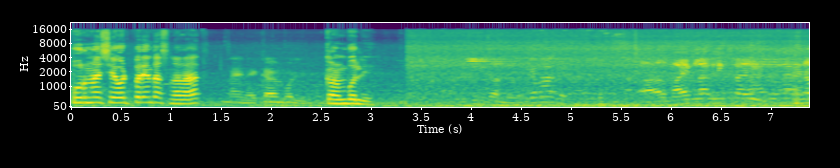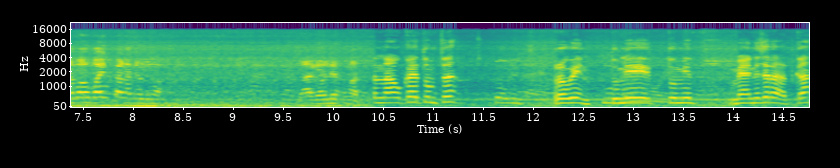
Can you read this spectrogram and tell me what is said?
पूर्ण शेवटपर्यंत असणार आहात? नाही नाही काय बोलले कणबोली बाईक लागली काय? ना भाऊ बाईक काढा नाव काय तुमचं? प्रवीण. तुम्ही तुम्ही मॅनेजर आहात का?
